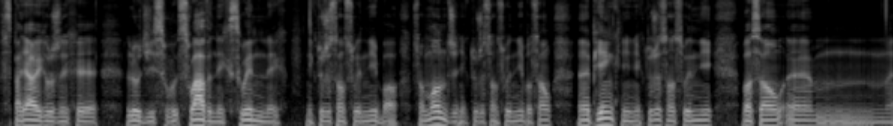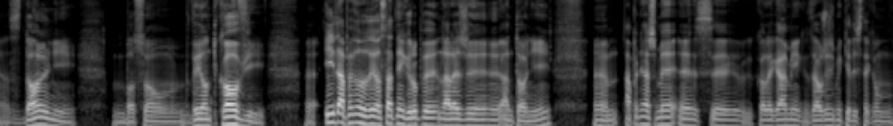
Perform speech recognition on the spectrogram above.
wspaniałych różnych y, ludzi, sławnych, słynnych. Niektórzy są słynni, bo są mądrzy, niektórzy są słynni, bo są e, piękni, niektórzy są słynni, bo są zdolni, bo są wyjątkowi. E, I na pewno do tej ostatniej grupy należy Antoni. A ponieważ my e, z e, kolegami założyliśmy kiedyś taką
